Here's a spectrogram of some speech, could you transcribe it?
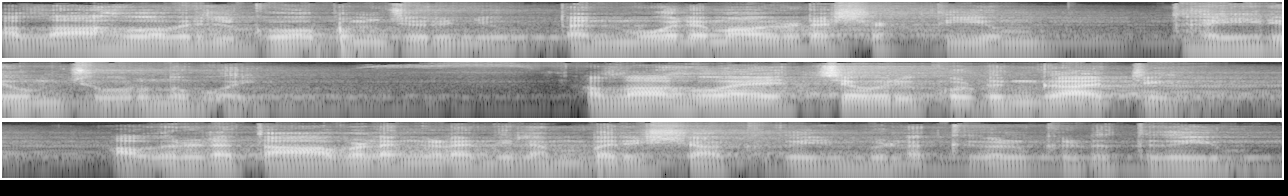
അള്ളാഹു അവരിൽ കോപം ചൊരിഞ്ഞു. തന്മൂലം അവരുടെ ശക്തിയും ധൈര്യവും ചോർന്നുപോയി. അള്ളാഹു അയച്ച ഒരു കൊടുങ്കാറ്റ് അവരുടെ താവളങ്ങളെ നിലംപരിശാക്കുകയും വിളക്കുകൾ കെടുത്തുകയും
